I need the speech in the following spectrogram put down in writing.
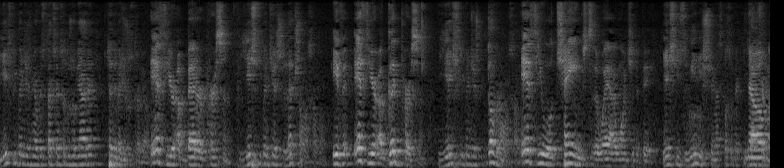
jeśli będziesz miał wystarczająco dużo wiary, wtedy będziesz uzdrowiony. If you're a better person, Jeśli będziesz lepszą osobą, if, if you're a good person, jeśli będziesz dobrą osobą, if you will change to the way I want you to be. jeśli zmienisz się na sposób, jaki No, ja no, no,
